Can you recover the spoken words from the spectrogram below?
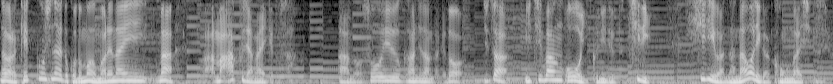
だから結婚しないと子供は生まれない。まああまあ悪じゃないけどさ。あのそういう感じなんだけど実は一番多い国でいうとチリ。チリは7割が婚外子ですよ。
